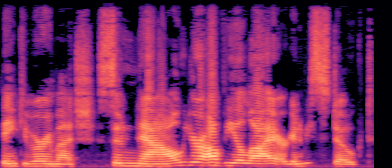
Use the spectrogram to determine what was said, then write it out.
Thank you very much. So now your alveoli are going to be stoked,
